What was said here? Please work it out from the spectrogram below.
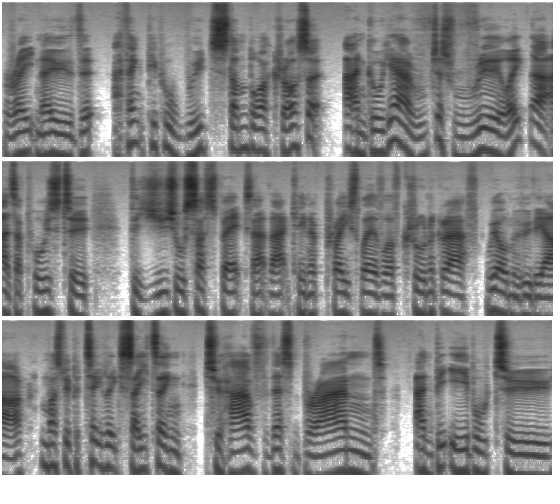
right now that I think people would stumble across it. and go, yeah, I just really like that, as opposed to the usual suspects at that kind of price level of chronograph. We all know who they are. It must be particularly exciting to have this brand and be able to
